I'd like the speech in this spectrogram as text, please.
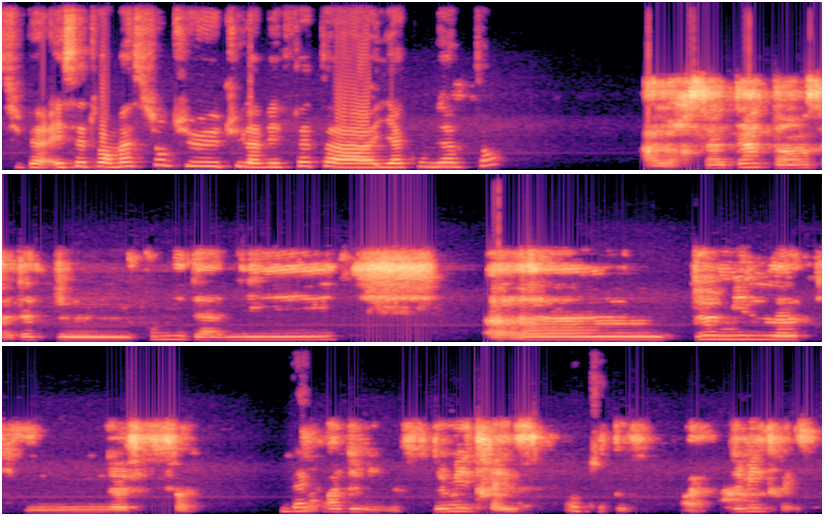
super. Et cette formation, tu, tu l'avais faite à- il y a combien de temps? Alors, ça date, hein, ça date de combien d'années? Euh, 2009. Non, D'accord. pas 2009. 2013. Ok. Voilà, 2013.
